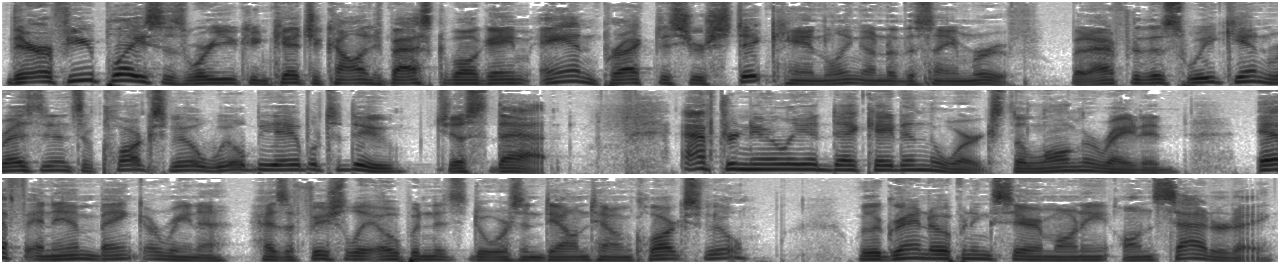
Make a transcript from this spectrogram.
There are few places where you can catch a college basketball game and practice your stick handling under the same roof. But after this weekend, residents of Clarksville will be able to do just that. After nearly a decade in the works, the long-awaited F&M Bank Arena has officially opened its doors in downtown Clarksville with a grand opening ceremony on Saturday.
